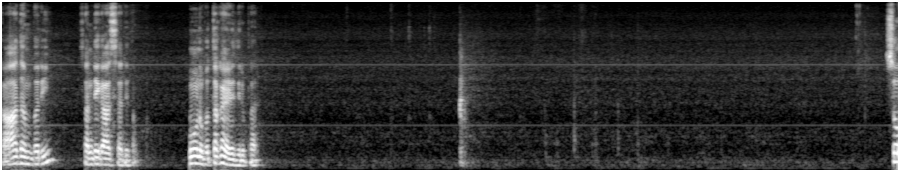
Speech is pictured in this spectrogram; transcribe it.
காதம்பரி சண்டிகா சரிதம். மூணு புத்தகம் எழுதியிருப்பார். ஸோ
